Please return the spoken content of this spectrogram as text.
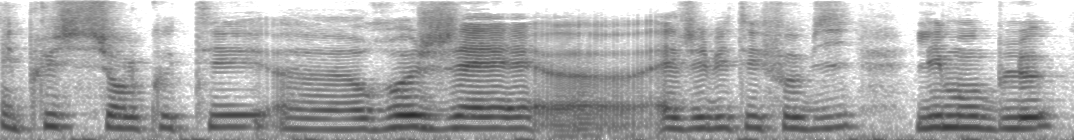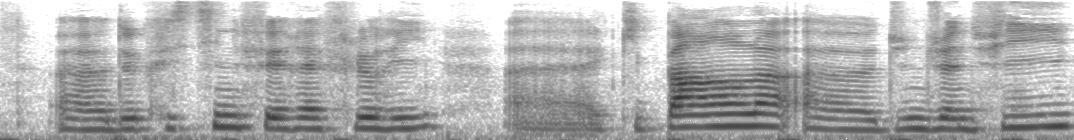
Et plus sur le côté rejet, LGBT-phobie, Les mots bleus de Christine Ferret-Fleury, qui parle d'une jeune fille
